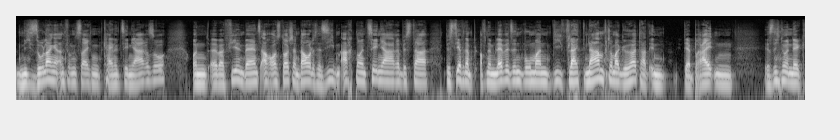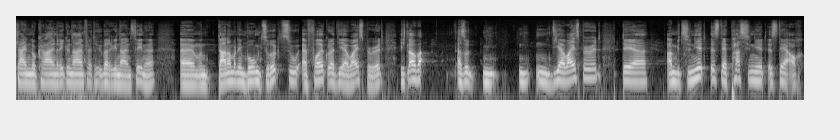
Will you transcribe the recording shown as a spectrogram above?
nicht so lange, in Anführungszeichen, keine zehn Jahre so. Und äh, bei vielen Bands, auch aus Deutschland, dauert es ja sieben, acht, neun, zehn Jahre, bis, da, bis die auf einem, auf einem Level sind, wo man die vielleicht den Namen schon mal gehört hat in der breiten, jetzt nicht nur in der kleinen lokalen, regionalen, vielleicht auch überregionalen Szene. Ähm, und da nochmal den Bogen zurück zu Erfolg oder DIY-Spirit. Ich glaube, also ein, ein DIY-Spirit, der ambitioniert ist, der passioniert ist, der auch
